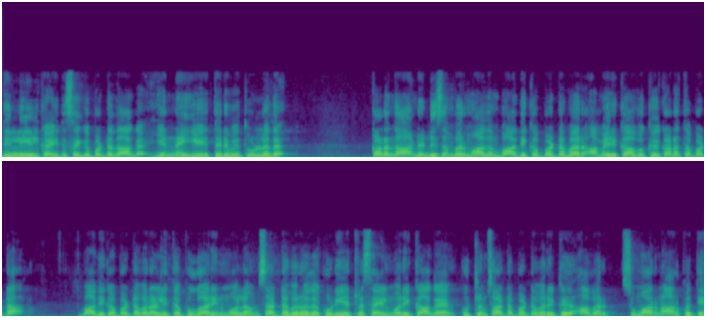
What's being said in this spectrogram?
தில்லியில் கைது செய்யப்பட்டதாக என்ஐஏ தெரிவித்துள்ளது. கடந்த ஆண்டு டிசம்பர் மாதம் பாதிக்கப்பட்டவர் அமெரிக்காவுக்கு கடத்தப்பட்டார். பாதிக்கப்பட்டவர் அளித்த புகாரின் மூலம் சட்டவிரோத குடியேற்ற செயல்முறைக்காக குற்றம் சாட்டப்பட்டவருக்கு அவர் சுமார் நாற்பத்தி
